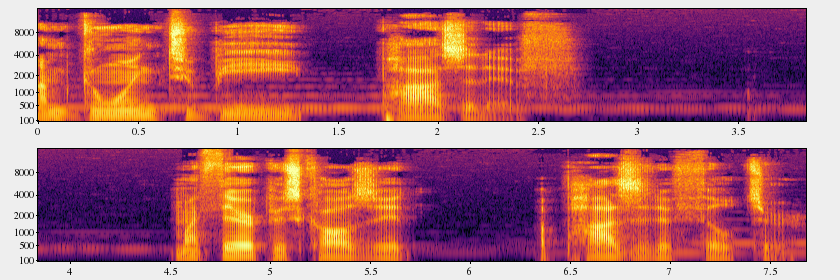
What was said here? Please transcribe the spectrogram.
I'm going to be positive. My therapist calls it a positive filter.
